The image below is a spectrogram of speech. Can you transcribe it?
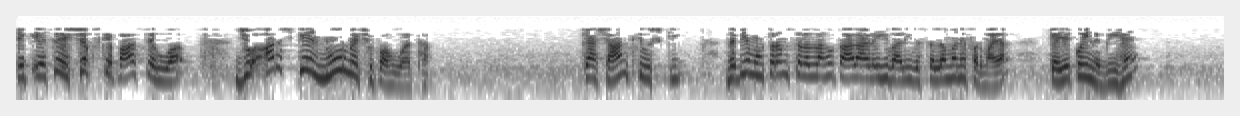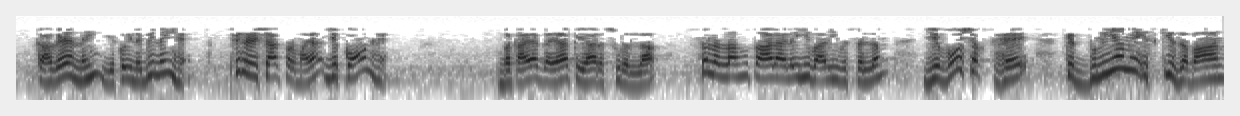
ایک ایسے شخص کے پاس سے ہوا جو عرش کے نور میں چھپا ہوا تھا۔ کیا شان تھی اس کی؟ نبی محترم صلی اللہ تعالی علیہ وآلہ وسلم نے فرمایا، کیا یہ کوئی نبی ہے کہا گیا، نہیں، یہ کوئی نبی نہیں ہے۔ پھر ارشاد فرمایا، یہ کون ہے بتایا گیا کہ یا رسول اللہ صلی اللہ تعالی علیہ وآلہ وسلم، یہ وہ شخص ہے کہ دنیا میں اس کی زبان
